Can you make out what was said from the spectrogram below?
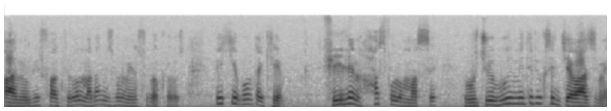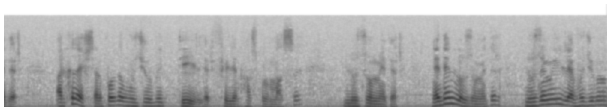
amil, bir faktör olmadan biz bunu mensup bakıyoruz. Peki buradaki fiilin hasf olunması vücubu midir yoksa cevazi midir? Arkadaşlar burada vücubi değildir fiilin hasf olunması lüzumidir. Neden lüzumidir? Lüzumi ile vücubun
